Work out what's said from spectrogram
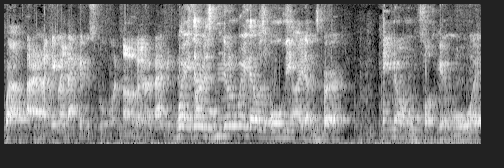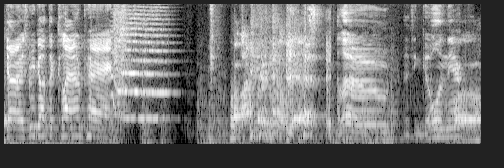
Wow. Alright, I think we're back at the spawn. Oh, okay. We're back at the Wait, there is no way that was all the items, bro. Ain't no fucking way. Guys, we got the clown pack. Bro, I'm ready for this. Hello. Anything gold in there? Uh,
